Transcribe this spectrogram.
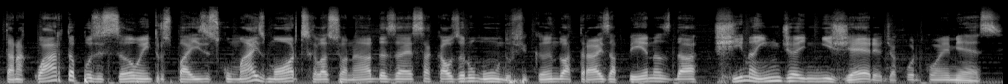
está na quarta posição entre os países com mais mortes relacionadas a essa causa no mundo, ficando atrás apenas da China, Índia e Nigéria, de acordo com a OMS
